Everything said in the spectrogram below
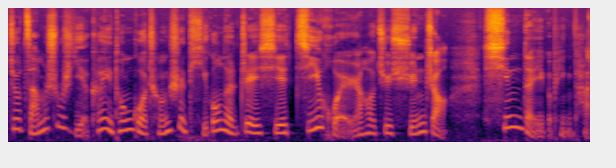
就咱们是不是也可以通过城市提供的这些机会，然后去寻找新的一个平台？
